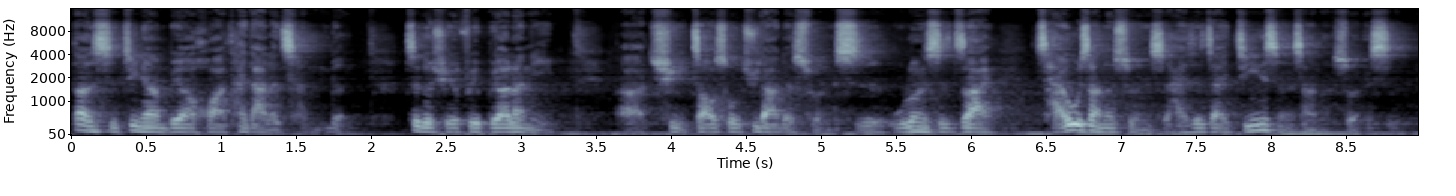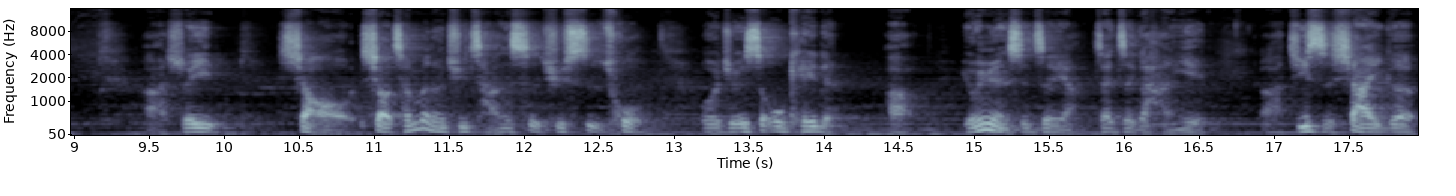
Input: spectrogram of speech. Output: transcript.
但是尽量不要花太大的成本。这个学费不要让你啊去遭受巨大的损失，无论是在财务上的损失，还是在精神上的损失，啊，所以小小成本的去尝试去试错，我觉得是 OK 的啊，永远是这样，在这个行业啊，即使下一个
